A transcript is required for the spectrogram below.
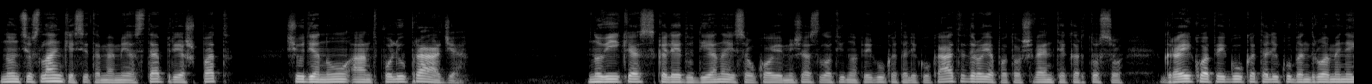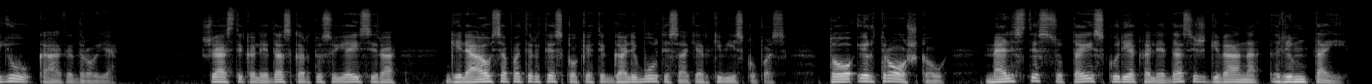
Nuncijus lankėsi tame mieste prieš pat šių dienų antpolių pradžią. Nuvykęs Kalėdų dieną jis aukojo mišes Lotynų apieigų katalikų katedroje, po to šventė kartu su Graikų apieigų katalikų bendruomenė jų katedroje. Švesti Kalėdas kartu su jais yra giliausia patirtis, kokia tik gali būti, sakė arkivyskupas. To ir troškau - melstis su tais, kurie Kalėdas išgyvena rimtai.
